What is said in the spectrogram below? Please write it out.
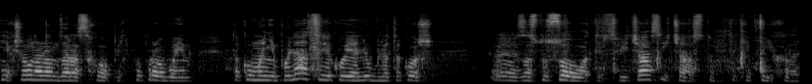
якщо вона нам зараз схопить. Попробуємо таку маніпуляцію, яку я люблю також е, застосовувати в свій час і часто. Таке поїхали.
